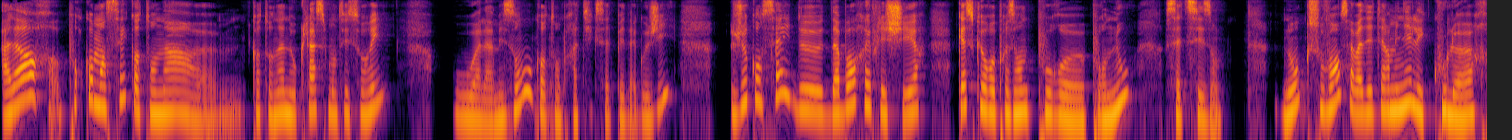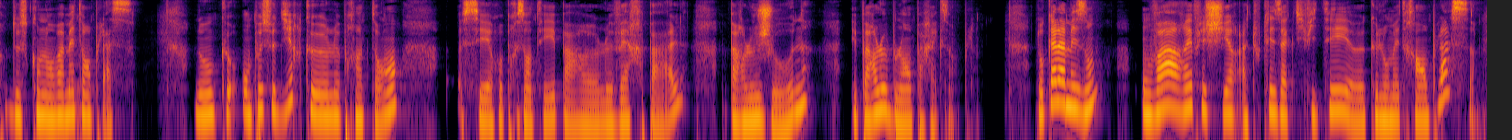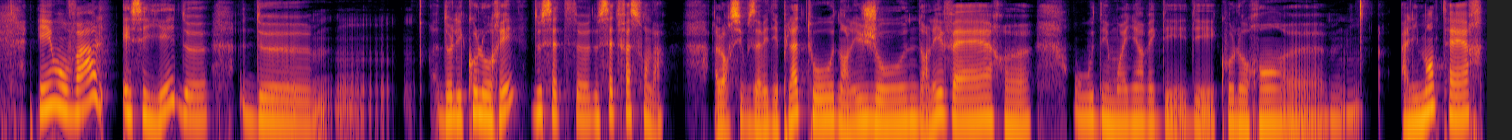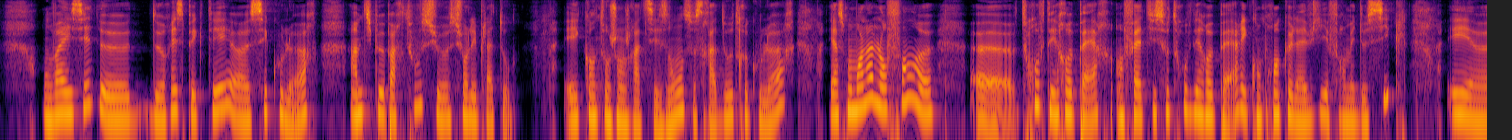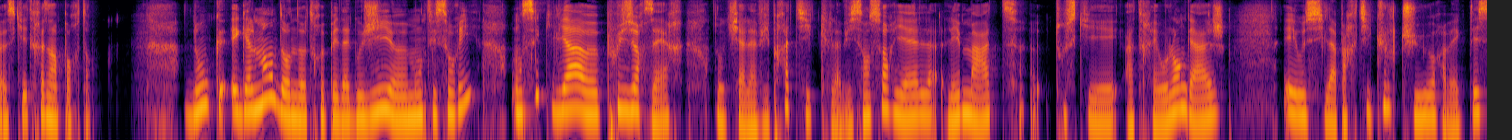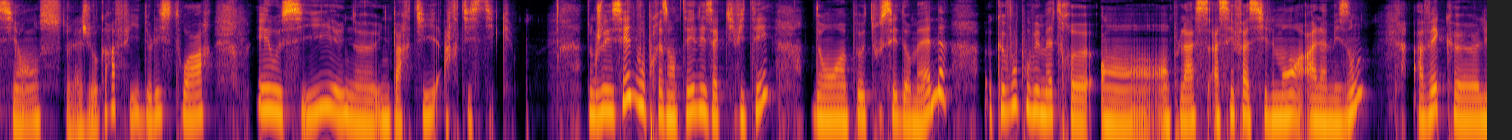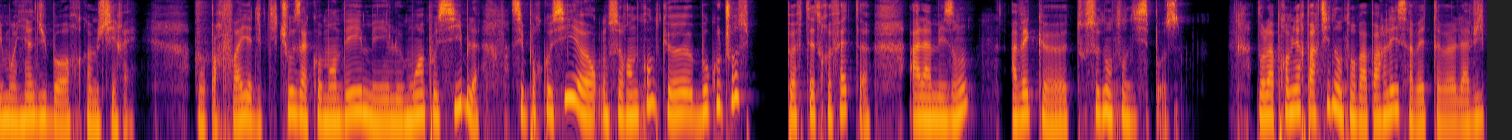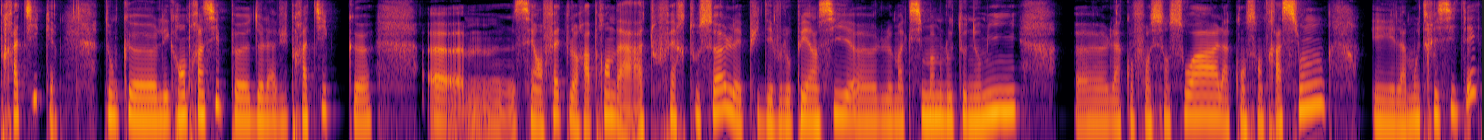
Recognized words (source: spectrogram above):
Alors, pour commencer, quand on a, euh, nos classes Montessori, ou à la maison, quand on pratique cette pédagogie, je conseille de d'abord réfléchir qu'est-ce que représente pour, euh, pour nous cette saison? Donc souvent, ça va déterminer les couleurs de ce qu'on va mettre en place. Donc on peut se dire que le printemps, c'est représenté par euh, le vert pâle, par le jaune et par le blanc, par exemple. Donc à la maison, on va réfléchir à toutes les activités euh, que l'on mettra en place et on va essayer de, de, de les colorer de cette, de cette façon-là. Alors si vous avez des plateaux dans les jaunes, dans les verts, euh, ou des moyens avec des, colorants euh, alimentaires, on va essayer de, respecter euh, ces couleurs un petit peu partout sur, sur, les plateaux. Et quand on changera de saison, ce sera d'autres couleurs. Et à ce moment-là, l'enfant trouve des repères. En fait, il se trouve des repères. Il comprend que la vie est formée de cycles, et ce qui est très important. Donc également dans notre pédagogie euh, Montessori, on sait qu'il y a euh, plusieurs aires. Donc il y a la vie pratique, la vie sensorielle, les maths, euh, tout ce qui est attrait au langage, et aussi la partie culture avec des sciences, de la géographie, de l'histoire, et aussi une, partie artistique. Donc je vais essayer de vous présenter des activités dans un peu tous ces domaines que vous pouvez mettre en, place assez facilement à la maison avec les moyens du bord, comme je dirais. Bon, parfois, il y a des petites choses à commander, mais le moins possible. C'est pour qu'aussi, euh, on se rende compte que beaucoup de choses peuvent être faites à la maison avec euh, tout ce dont on dispose. Dans la première partie dont on va parler, ça va être euh, la vie pratique. Donc, les grands principes de la vie pratique, c'est en fait leur apprendre à, tout faire tout seul et puis développer ainsi le maximum l'autonomie, la confiance en soi, la concentration et la motricité.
